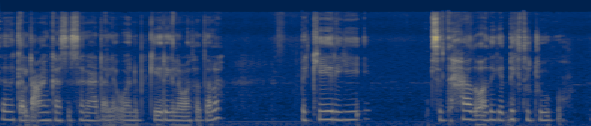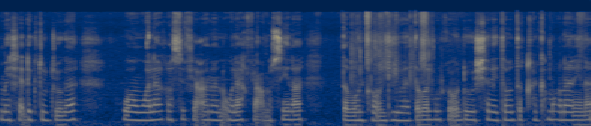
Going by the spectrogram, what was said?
Teeda kale dhacaankaas isagaa dhalay waana bakeeriga labaad haddana bakeerigii saddexaad oo adiga dhegta joogo. Meesha dhegtu joogaa waan walaaqa si fiicanan walaaq fiican u siinaa. Daboolka on dhiibaa dabool marka on dhiibo shan iyo toban daqiiqan ka maqnaanayna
